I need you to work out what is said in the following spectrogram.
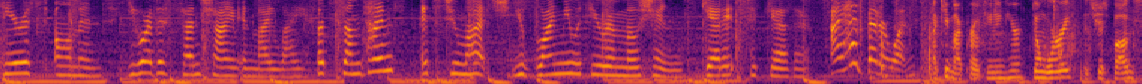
Dearest Almond, you are the sunshine in my life. But sometimes it's too much. You blind me with your emotions. Get it together. I had better ones. I keep my protein in here. Don't worry, it's just bugs.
